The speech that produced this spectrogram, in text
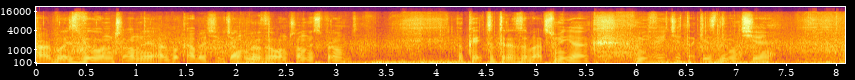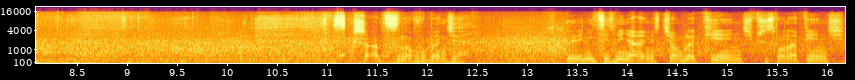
albo jest wyłączony, albo kabel się wciągnął, wyłączony z prądu. Ok, to teraz zobaczmy, jak mi wyjdzie takie zdjęcie. Skrzat znowu będzie. Y, Nic nie zmieniałem, jest ciągle 5, przysłona 5,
